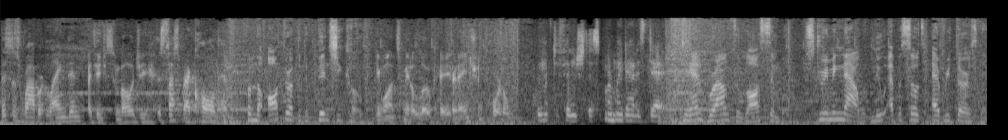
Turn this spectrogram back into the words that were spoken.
This is Robert Langdon. I teach symbology. The suspect called him. From the author of the Da Vinci Code. He wants me to locate an ancient portal. We have to finish this, or my dad is dead. Dan Brown's The Lost Symbol. Streaming now with new episodes every Thursday.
